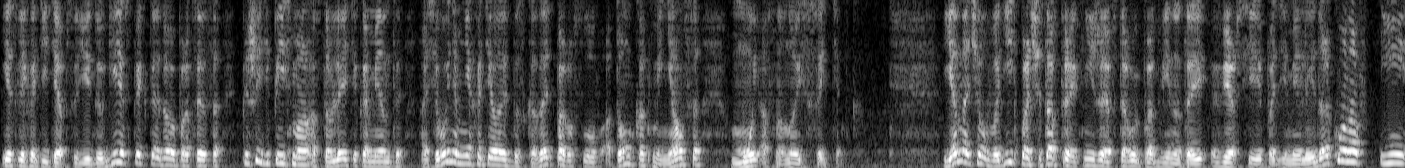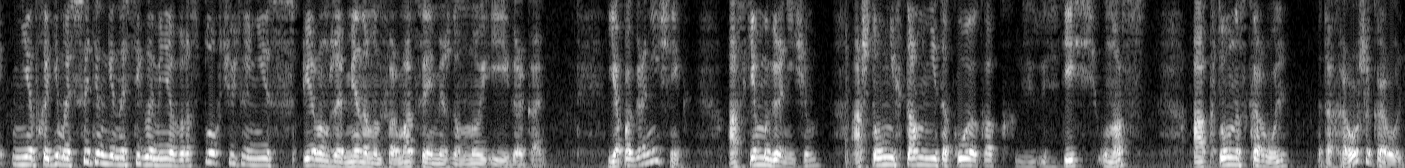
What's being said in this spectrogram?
Если хотите обсудить другие аспекты этого процесса, пишите письма, оставляйте комменты. А сегодня мне хотелось бы сказать пару слов о том, как менялся мой основной сеттинг. Я начал вводить, прочитав трехкнижие второй продвинутой версии «Подземелья и драконов», и необходимость в сеттинге настигла меня врасплох чуть ли не с первым же обменом информацией между мной и игроками. Я пограничник, а с кем мы граничим? А что у них там не такое, как здесь у нас? А кто у нас король? Это хороший король?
